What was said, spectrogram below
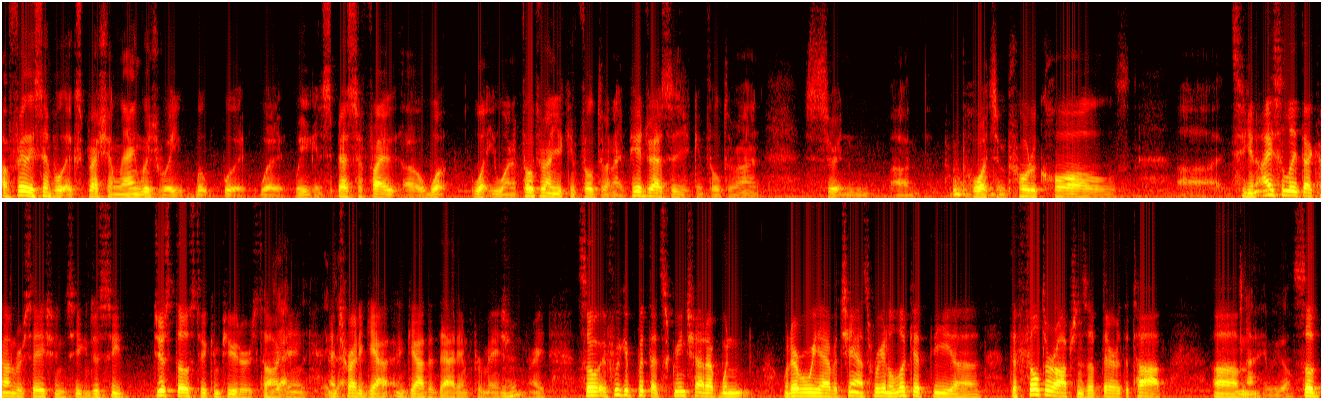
a fairly simple expression language where you, where, where you can specify uh, what what you want to filter on. You can filter on IP addresses. You can filter on certain um, ports and protocols. So you can isolate that conversation, so you can just see just those two computers talking Exactly, and try to ga- gather that information, right? So if we could put that screenshot up when, whenever we have a chance, we're going to look at the, uh, the filter options up there at the top. Um, Ah, here we go. So,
